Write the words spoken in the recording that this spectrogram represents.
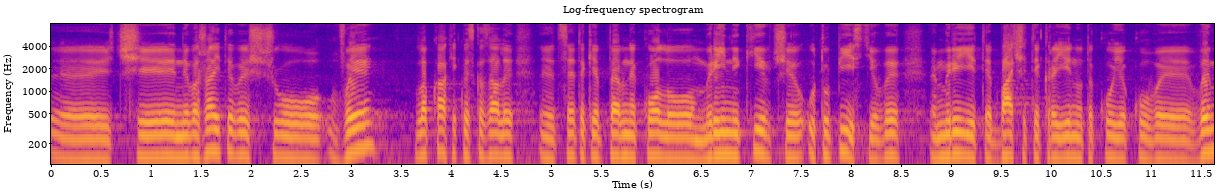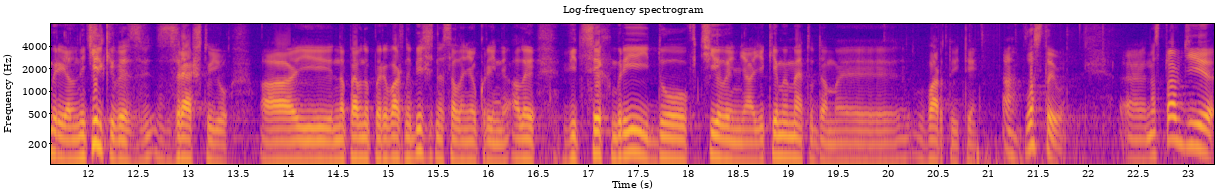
Е, Чи не вважаєте ви, що ви в лапках, як ви сказали, е, це таке певне коло мрійників чи утопістів? Ви мрієте бачити країну таку, яку ви вимріяли, не тільки ви зрештою, а і напевно переважна більшість населення України, але від цих мрій до втілення, якими методами варто йти? А, властиво. Е, Насправді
